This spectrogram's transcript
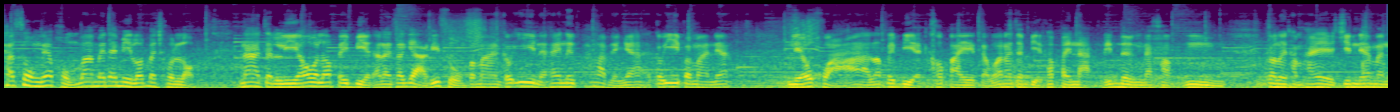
ถ้าทรงเนี่ยผมว่าไม่ได้มีรถมาชนหรอก น่าจะเลี้ยวแล้วไปเบียดอะไรสักอย่างที่สูงประมาณเก้าอี้เนี่ยให้นึกภาพอย่างเงี้ยเก้าอี้ประมาณเนี้ยเลี้ยวขวาแล้วไปเบียดเข้าไป แต่ว่าน่าจะเบียดเข้าไปหนักนิดนึงนะครับ อืมก็เลยทำให้ชิ้นเนี้ยมัน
